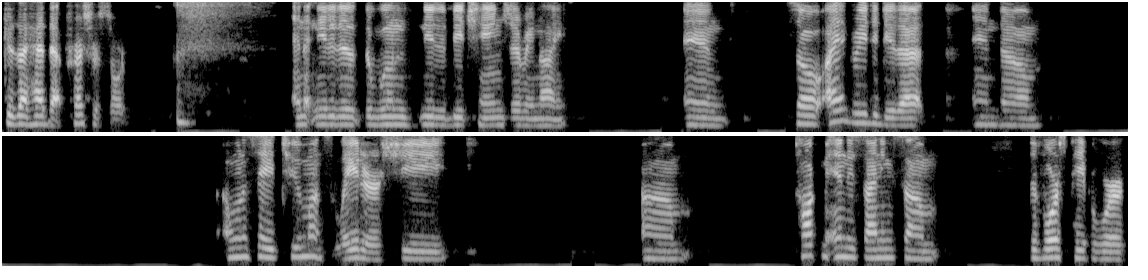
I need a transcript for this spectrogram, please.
because I had that pressure sore and it needed to, the wound needed to be changed every night. And so I agreed to do that and um I want to say 2 months later she um, talked me into signing some divorce paperwork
